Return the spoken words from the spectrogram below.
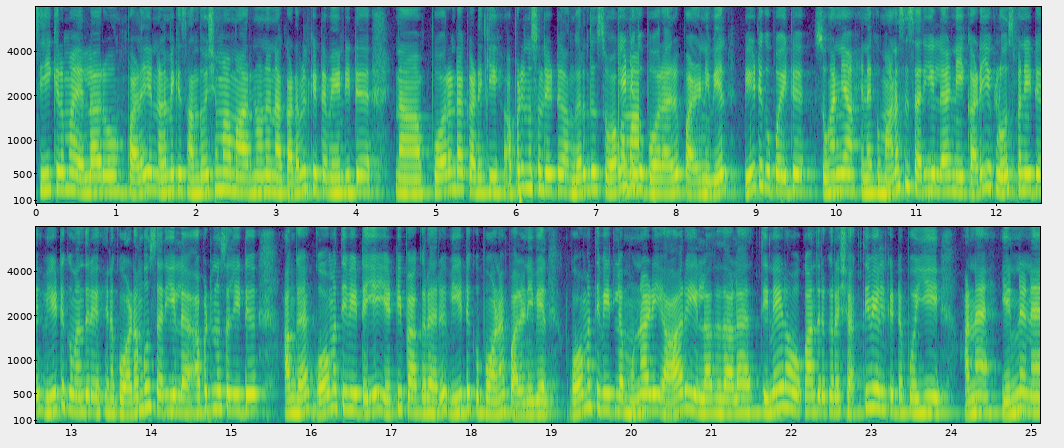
சீக்கிரமாக எல்லாரும் பழைய நிலைமைக்கு சந்தோஷமாக மாறணும்னு நான் கடவுள்கிட்ட வேண்டிட்டு நான் போகிறேன்டா கடைக்கு அப்படின்னு சொல்லிட்டு அங்கேருந்து சோகமாக போகிறாரு பழனிவேல். வீட்டுக்கு போயிட்டு சுகன்யா எனக்கு மனசு சரி சரியில்லை நீ கடையை க்ளோஸ் பண்ணிவிட்டு வீட்டுக்கு வந்துடு எனக்கு உடம்பும் சரியில்லை அப்படின்னு சொல்லிட்டு அங்கே கோமதி வீட்டையே எட்டி பார்க்குறாரு வீட்டுக்கு போன பழனிவேல். கோமதி வீட்டில் முன்னாடி யாரும் இல்லாததால் திணையில் உட்காந்துருக்கிற சக்திவேல் கிட்ட போய் அண்ணே என்னண்ணே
